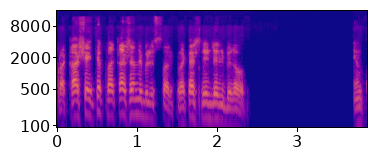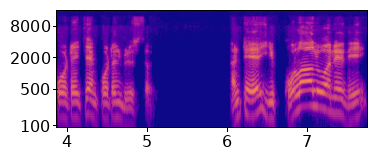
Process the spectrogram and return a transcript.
ప్రకాష్ అయితే ప్రకాష్ అని పిలుస్తారు. ప్రకాష్ రెడ్డి అని పిలవరు. ఇంకోటి అయితే ఇంకోటి అని పిలుస్తారు. అంటే ఈ కులాలు అనేది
